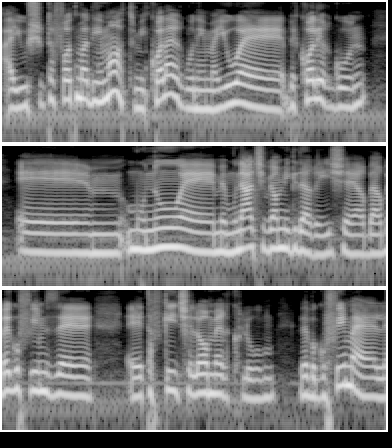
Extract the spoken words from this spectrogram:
היו שותפות מדהימות מכל הארגונים, היו אה, בכל ארגון. אה, מונו אה, ממונה על שוויון מגדרי, שהרבה הרבה גופים זה אה, תפקיד שלא אומר כלום, ובגופים האלה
